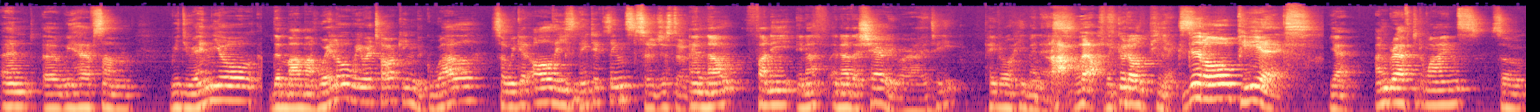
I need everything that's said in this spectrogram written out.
And uh, we have some Vidueño, the Mamajuelo we were talking, the Gual. So we get all these native things. So just a And now, funny enough, another sherry variety, Pedro Ximenez. ah, well, The good old PX. good old PX. Yeah, ungrafted wines. So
